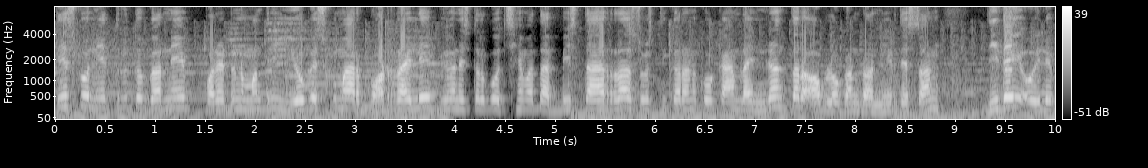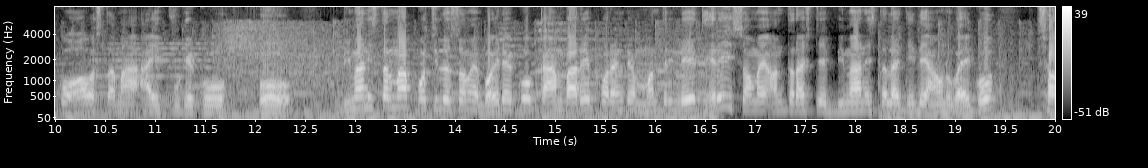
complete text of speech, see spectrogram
त्यसको नेतृत्व गर्ने पर्यटन मन्त्री योगेश कुमार भट्टराईले विमानस्थलको क्षमता विस्तार र सुस्तीकरणको कामलाई निरन्तर अवलोकन र निर्देशन दिँदै अहिलेको अवस्थामा आइपुगेको हो। विमानस्थलमा पछिल्लो समय भइरहेको कामबारे पर्यटन मन्त्रीले धेरै समय अन्तर्राष्ट्रिय विमानस्थललाई दिँदै आउनुभएको छ।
